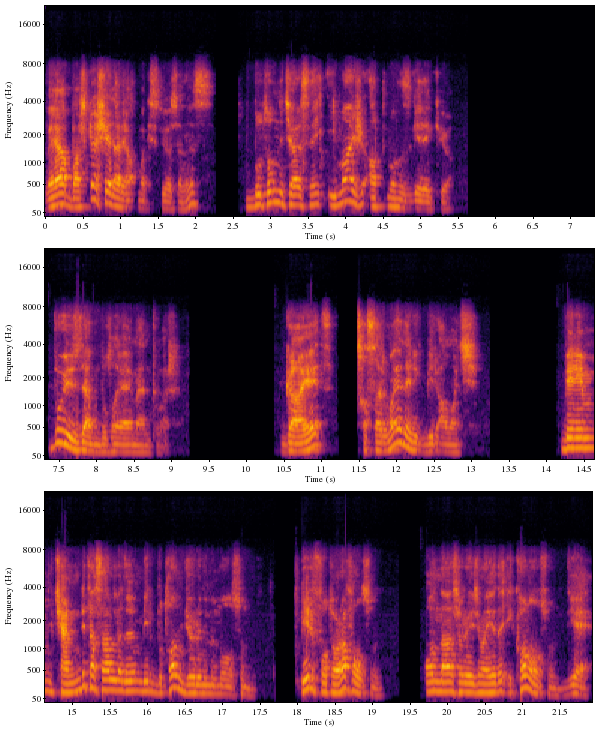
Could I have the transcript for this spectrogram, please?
veya başka şeyler yapmak istiyorsanız butonun içerisine imaj atmanız gerekiyor. Bu yüzden buton elementi var. Gayet tasarıma yönelik bir amaç. Benim kendi tasarladığım bir buton görünümüm olsun. Bir fotoğraf olsun. Ondan sonra ya da ikon olsun diye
